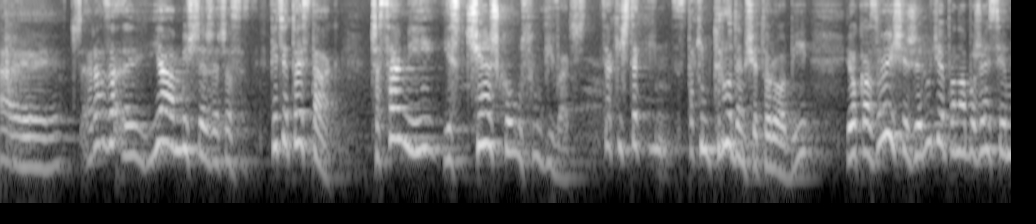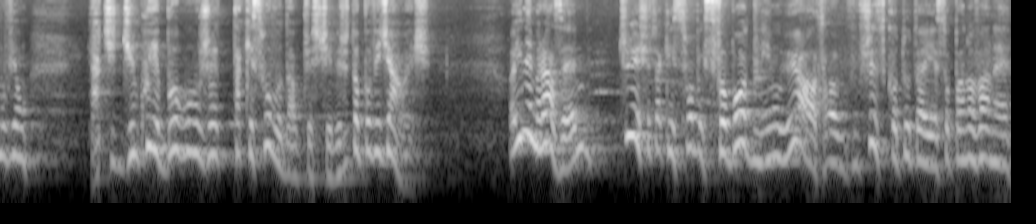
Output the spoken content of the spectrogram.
ja myślę, że czas... Wiecie, to jest tak. Czasami jest ciężko usługiwać. Jakiś taki, z takim trudem się to robi i okazuje się, że ludzie po nabożeństwie mówią ja Ci dziękuję Bogu, że takie słowo dał przez Ciebie, że to powiedziałeś. A innym razem czuje się taki człowiek swobodny i mówi, ja, to wszystko tutaj jest opanowane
